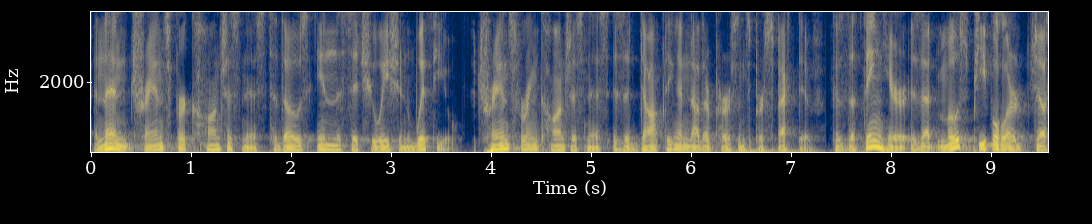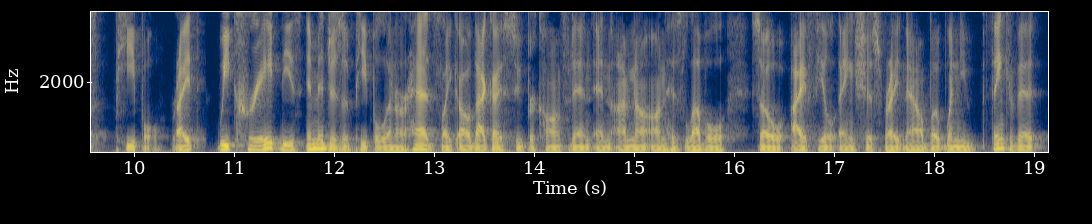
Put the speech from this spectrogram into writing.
And then transfer consciousness to those in the situation with you. Transferring consciousness is adopting another person's perspective. Because the thing here is that most people are just people, right? We create these images of people in our heads like, oh, that guy's super confident and I'm not on his level. So I feel anxious right now. But when you think of it,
